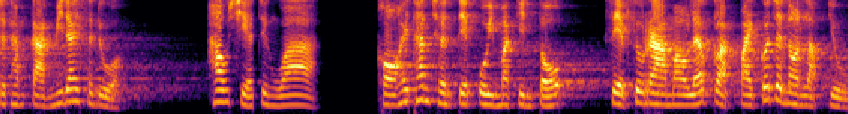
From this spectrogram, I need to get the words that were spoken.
จะทำการไม่ได้สะดวกเฮาเฉียจึงว่า ขอให้ท่านเชิญเตียนอุยมากินโต๊ะ เสพสุราเมาแล้วกลับไปก็จะนอนหลับอยู่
